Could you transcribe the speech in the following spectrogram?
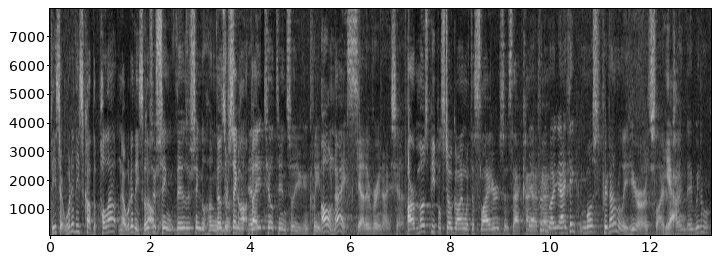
These are what are these called? The pull-out? No, what are these Those called? are sing, those are single hung Those are single- and, and they tilt in so you can clean. oh, them. nice. yeah, they're very nice. Yeah, Are most people still going with the sliders? Is that kind yeah, of pretty a- much. I think most predominantly here are sliders. Yeah. I, they- we don't.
